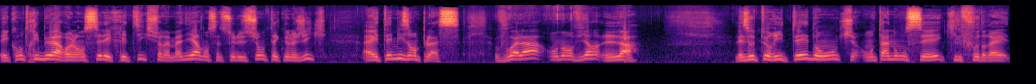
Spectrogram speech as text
et contribuer à relancer les critiques sur la manière dont cette solution technologique a été mise en place. Voilà, on en vient là. Les autorités, donc, ont annoncé qu'il faudrait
